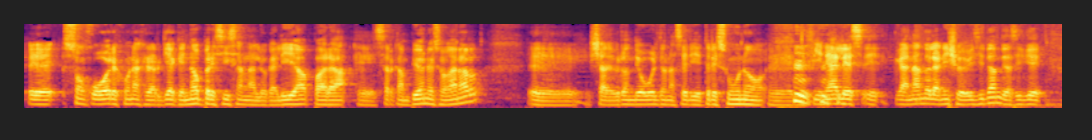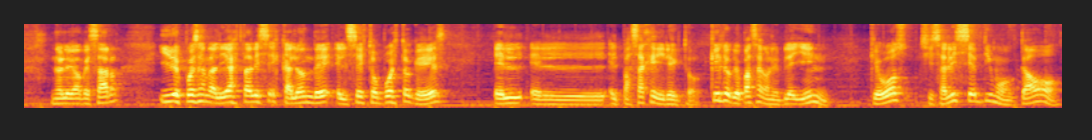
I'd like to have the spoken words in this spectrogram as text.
Eh, son jugadores con una jerarquía que no precisan la localía para eh, ser campeones o ganar. Eh, ya LeBron dio vuelta a una serie 3-1 eh, de finales ganando el anillo de visitante, así que no le va a pesar. Y después en realidad está ese escalón del el sexto puesto que es el, el- el pasaje directo. ¿Qué es lo que pasa con el play-in? Que vos, si salís séptimo o octavo,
